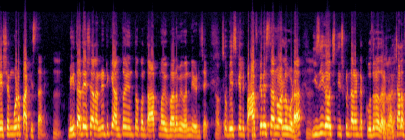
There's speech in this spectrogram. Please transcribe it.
దేశం కూడా పాకిస్తానే. మిగతా దేశాలన్నింటికీ అంతో ఎంతో కొంత ఆత్మ విధానం ఇవన్నీ ఏడిచాయి. సో బేసికలీ ఆఫ్ఘనిస్తాన్ వాళ్ళు కూడా ఈజీగా వచ్చి తీసుకుంటారంటే కుదరదు చాలా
